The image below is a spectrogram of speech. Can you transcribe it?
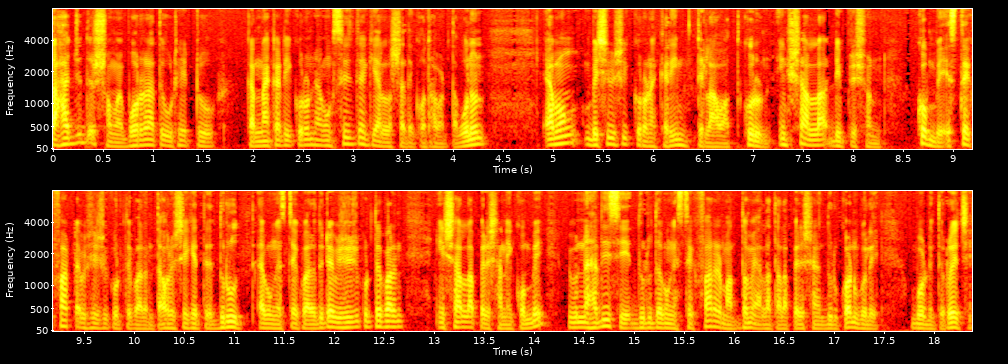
তাহাজুদের সময় ভোর রাতে উঠে একটু কান্নাকাটি করুন এবং সেজদা গিয়ে আল্লাহর সাথে কথাবার্তা বলুন এবং বেশি বেশি করোনা করিম তেলাওয়াত করুন। ইনশাআল্লাহ ডিপ্রেশন কমবে ইস্তেকফারটা বেশি বেশি করতে পারেন, তাহলে সেক্ষেত্রে দ্রুত এবং ইস্তেকফার দুইটা বেশি বেশি করতে পারেন। ইনশাআল্লাহ পেরেশানি কমবে। বিভিন্ন হাদিসে দ্রুত এবং ইস্তেকফারের মাধ্যমে আল্লাহ তালা পেরেশানি দূর করেন বলে বর্ণিত রয়েছে।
